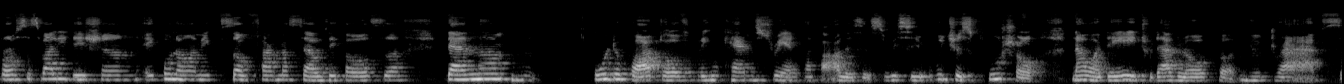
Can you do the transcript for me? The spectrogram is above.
process validation, economics of pharmaceuticals, then um, all the part of green chemistry and catalysis, which, which is crucial nowadays to develop uh, new drugs.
